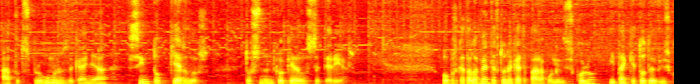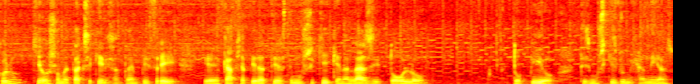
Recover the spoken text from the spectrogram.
από τους προηγούμενους 19, συν το κέρδος, το συνολικό κέρδος της εταιρείας. Όπως καταλαβαίνετε αυτό είναι κάτι πάρα πολύ δύσκολο, ήταν και τότε δύσκολο και όσο μετά ξεκίνησαν τα MP3, ε, κάποια πειρατεία στη μουσική και να αλλάζει το όλο τοπίο της μουσικής βιομηχανίας,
